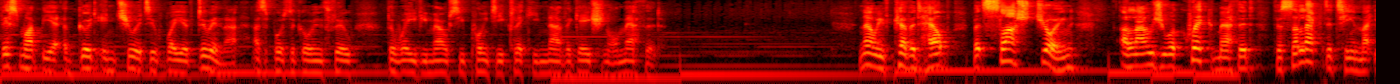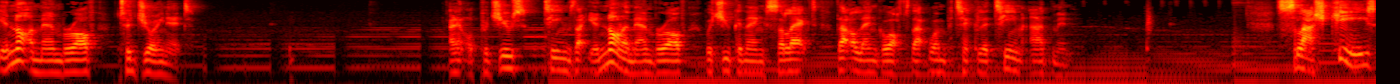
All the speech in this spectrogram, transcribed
this might be a good intuitive way of doing that as opposed to going through the wavy, mousy, pointy, clicky navigational method. Now we've covered help, but slash join allows you a quick method to select a team that you're not a member of to join it. And it will produce teams that you're not a member of, which you can then select. That'll then go off to that one particular team admin. Slash keys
